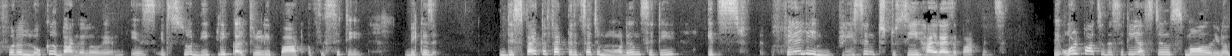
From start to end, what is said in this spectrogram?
for a local Bangalorean is it's so deeply culturally part of the city because despite the fact that it's such a modern city, it's fairly recent to see high-rise apartments. The old parts of the city are still small, you know,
